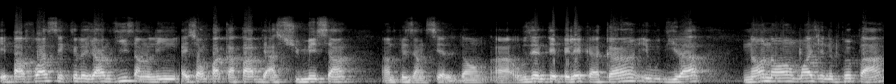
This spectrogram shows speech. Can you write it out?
Et parfois, c'est que les gens disent en ligne, ils ne sont pas capables d'assumer ça en présentiel. Donc, euh, vous interpellez quelqu'un, il vous dira, non, non, moi je ne peux pas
